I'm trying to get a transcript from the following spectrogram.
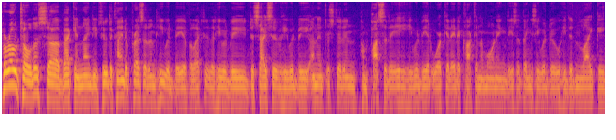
Perot told us uh, back in 92 the kind of president he would be if elected, that he would be decisive, he would be uninterested in pomposity, he would be at work at 8 o'clock in the morning. These are things he would do. He didn't like, he,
